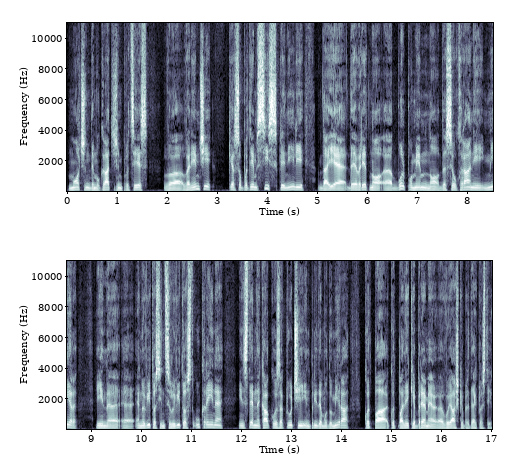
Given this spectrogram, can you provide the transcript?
močen demokratičen proces v, v Nemčiji, ker so potem vsi sklenili, da je, da je verjetno eh, bolj pomembno, da se ohrani mir in eh, enovitost in celovitost Ukrajine in s tem nekako zaključi in pridemo do mira, kot pa, kot pa neke breme eh, vojaške preteklosti.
